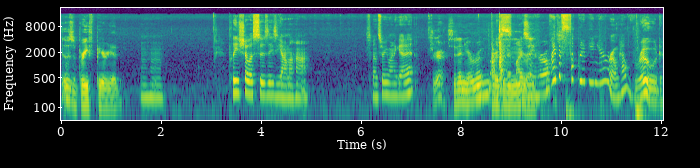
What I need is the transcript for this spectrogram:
It was a brief period. Mm-hmm. Please show us Susie's Yamaha. Spencer, you want to get it? Sure. Is it in your room or is it in my It's room? in her Why the fuck would it be in your room? How rude.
